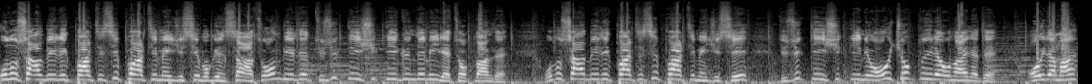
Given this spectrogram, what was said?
Ulusal Birlik Partisi Parti Meclisi bugün saat 11'de tüzük değişikliği gündemiyle toplandı. Ulusal Birlik Partisi Parti Meclisi tüzük değişikliğini oy çokluğuyla onayladı. Oylama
